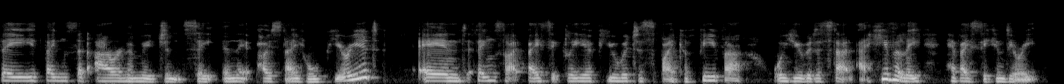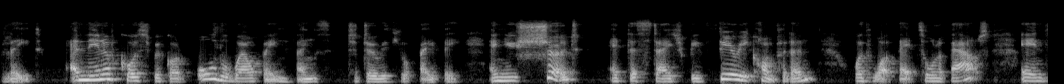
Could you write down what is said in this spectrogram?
the things that are an emergency in that postnatal period and things like basically if you were to spike a fever or you were to start heavily have a secondary bleed. And then, of course, we've got all the well-being things to do with your baby. And you should, at this stage, be very confident with what that's all about and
